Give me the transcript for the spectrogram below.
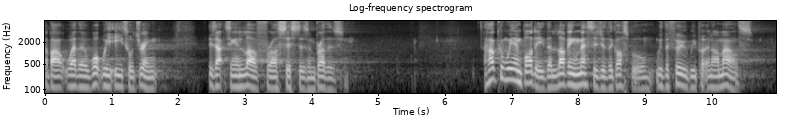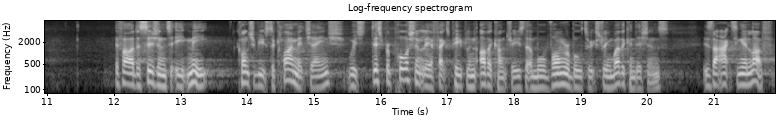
about whether what we eat or drink is acting in love for our sisters and brothers. How can we embody the loving message of the gospel with the food we put in our mouths? If our decision to eat meat contributes to climate change, which disproportionately affects people in other countries that are more vulnerable to extreme weather conditions, is that acting in love?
